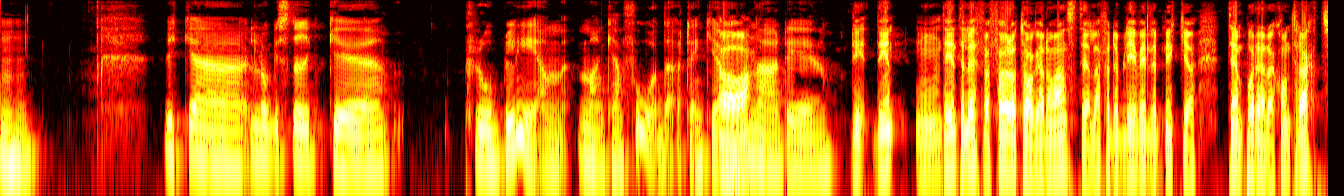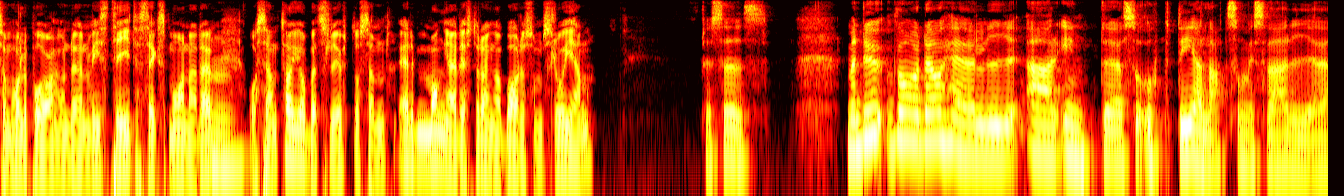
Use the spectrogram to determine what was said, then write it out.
Mm. Vilka logistikproblem man kan få där tänker jag. Ja. När det... Det, det, mm, det är inte lätt för företagare att anställa för det blir väldigt mycket temporära kontrakt som håller på under en viss tid, sex månader. Mm. Och sen tar jobbet slut och sen är det många restauranger och barer som slår igen. Precis. Men du, vardag och helg är inte så uppdelat som i Sverige,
